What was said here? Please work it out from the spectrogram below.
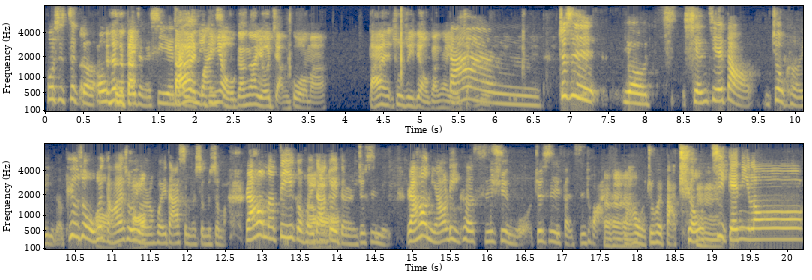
或是这个欧国杯整个系列答案一定要我刚刚有讲过吗？答案是不是一定要我刚刚有讲？答案就是有衔接到就可以了。譬如说，我会赶快说有人回答什么什么什么，然后呢，第一个回答对的人就是你，然后你要立刻私讯我，就是粉丝团，然后我就会把球寄给你喽。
